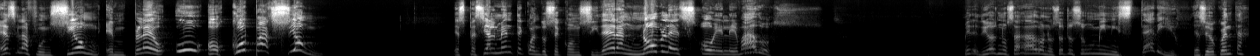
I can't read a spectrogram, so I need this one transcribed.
es la función, empleo u ocupación, especialmente cuando se consideran nobles o elevados. Mire, Dios nos ha dado a nosotros un ministerio, ¿ya se dio cuenta?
